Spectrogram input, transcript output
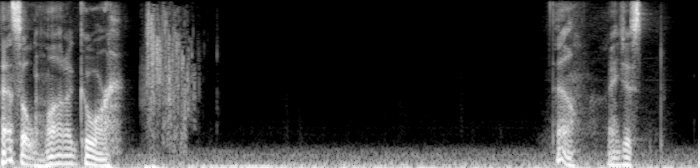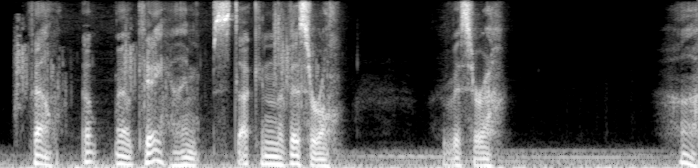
That's a lot of gore. Oh, I just fell. Oh, okay, I'm stuck in the visceral. Viscera. Huh.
